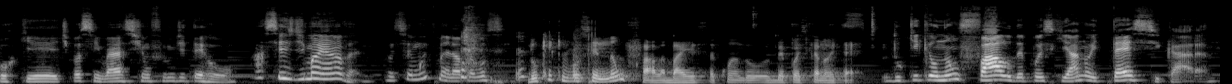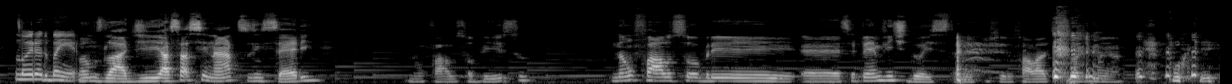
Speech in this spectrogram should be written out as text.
Porque, tipo assim, vai assistir um filme de terror. Assiste de manhã, velho. Vai ser muito melhor pra você. Do que que você não fala, Baessa, quando depois que anoitece? Do que que eu não falo depois que anoitece, cara? Loira do banheiro. Vamos lá, de assassinatos em série. Não falo sobre isso. Não falo sobre é, CPM 22. Também prefiro falar só de manhã. Por quê?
